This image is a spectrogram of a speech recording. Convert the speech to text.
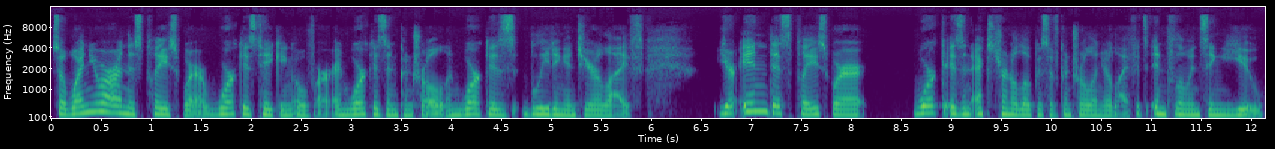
So when you are in this place where work is taking over and work is in control and work is bleeding into your life, you're in this place where work is an external locus of control in your life. It's influencing you.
